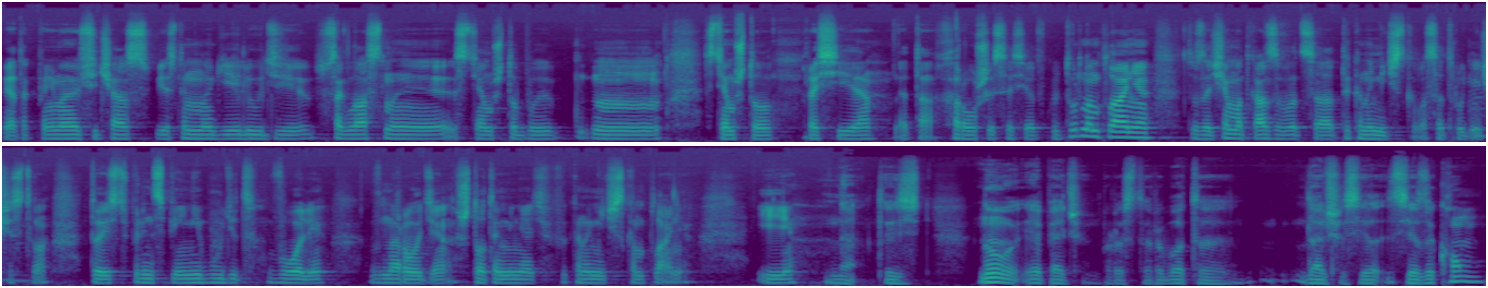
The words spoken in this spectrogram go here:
я так понимаю, сейчас, если многие люди согласны с тем, чтобы с тем, что Россия это хороший сосед в культурном плане, то зачем отказываться от экономического сотрудничества? То есть, в принципе, не будет воли в народе что-то менять в экономическом плане. И... Да, то есть, ну, и опять же, просто работа дальше с, с языком,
